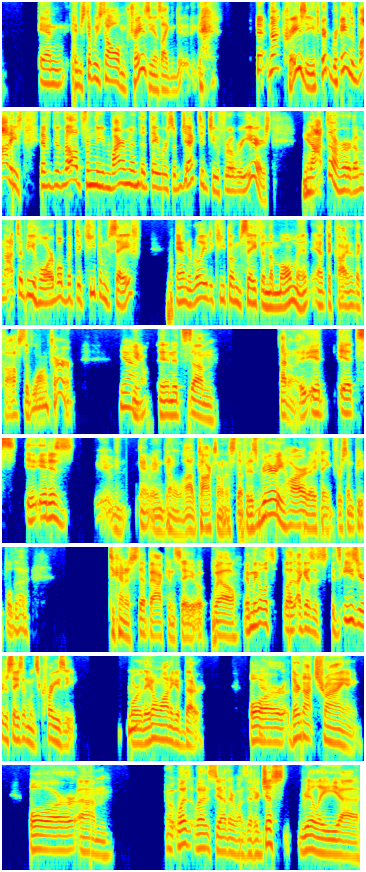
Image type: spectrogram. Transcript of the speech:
and instead we call them crazy. It's like dude not crazy. Their brains and bodies have developed from the environment that they were subjected to for over years. Yeah. not to hurt them not to be horrible but to keep them safe and really to keep them safe in the moment at the kind of the cost of long term. Yeah. You know and it's um i don't know. It, it it's it, it is i mean done a lot of talks on this stuff. It is very hard i think for some people to to kind of step back and say oh, well i mean let's well, i guess it's it's easier to say someone's crazy or they don't want to get better or they're not trying or um what's what's the other ones that are just really uh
